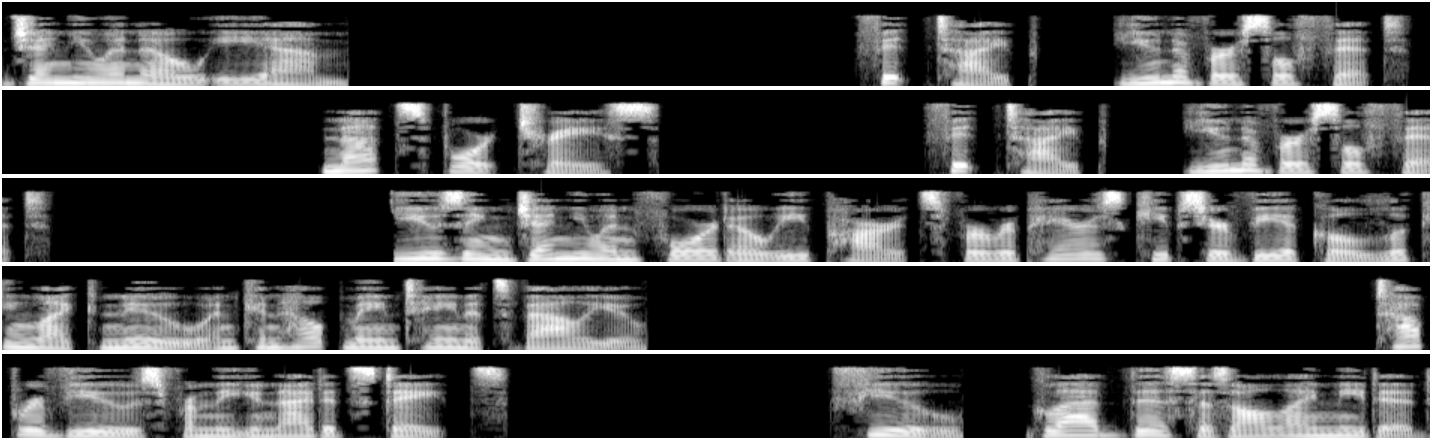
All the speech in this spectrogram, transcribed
Genuine OEM. Fit type. Universal fit. Not sport trace. Fit type. Universal fit. Using genuine Ford OE parts for repairs keeps your vehicle looking like new and can help maintain its value. Top reviews from the United States. Phew. Glad this is all I needed.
